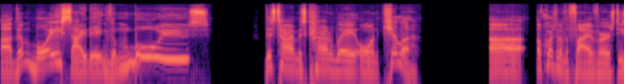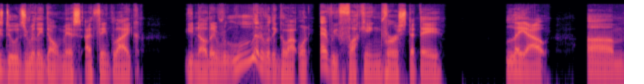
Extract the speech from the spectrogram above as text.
Uh, them boys sighting them boys. This time is Conway on Killer. Uh, of course, another five verse. These dudes really don't miss. I think like, you know, they re- literally go out on every fucking verse that they lay out. Um,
